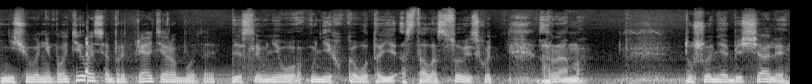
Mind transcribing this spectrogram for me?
Ничего не платилось, а предприятие работает. Если у него, у них, у кого-то осталась совесть, хоть грамма, то, что они обещали,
